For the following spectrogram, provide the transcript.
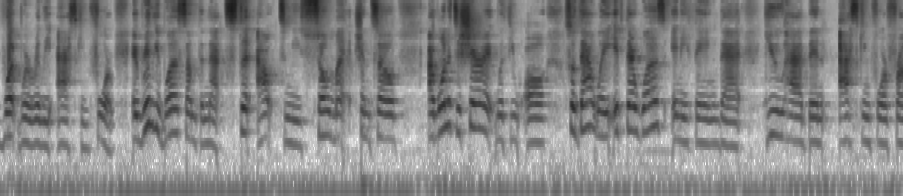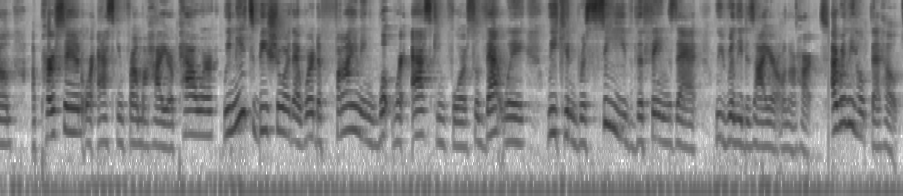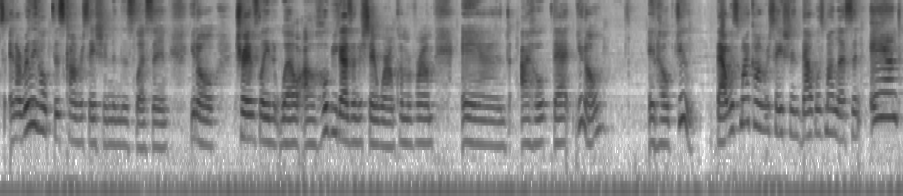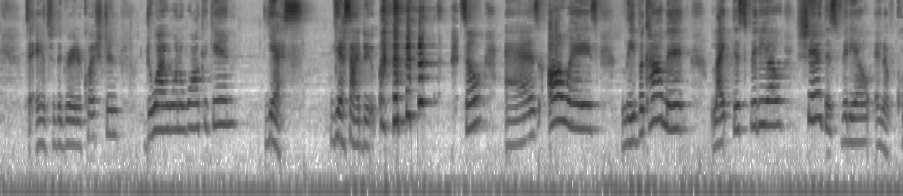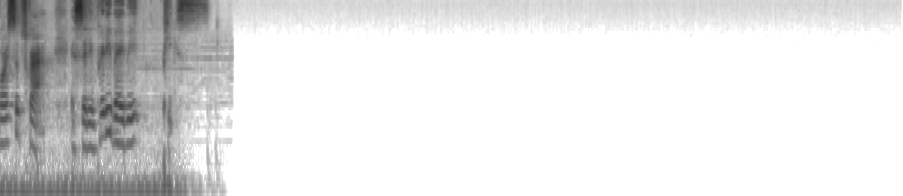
what we're really asking for. It really was something that stood out to me so much. And so I wanted to share it with you all so that way, if there was anything that you had been asking for from a person or asking from a higher power. We need to be sure that we're defining what we're asking for so that way we can receive the things that we really desire on our hearts. I really hope that helps. And I really hope this conversation and this lesson, you know, translated well. I hope you guys understand where I'm coming from. And I hope that, you know, it helped you. That was my conversation. That was my lesson. And to answer the greater question do I want to walk again? Yes. Yes, I do. so, as always, leave a comment, like this video, share this video, and of course, subscribe. It's Sitting Pretty Baby. Peace.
